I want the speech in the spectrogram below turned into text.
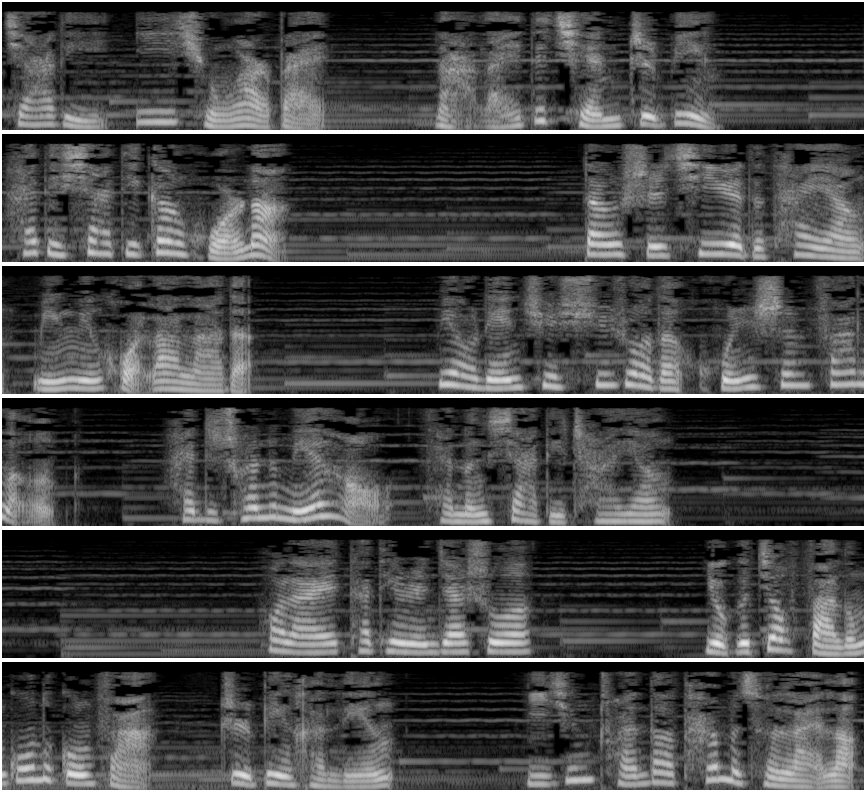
家里一穷二白，哪来的钱治病？还得下地干活呢。当时七月的太阳明明火辣辣的，妙莲却虚弱的浑身发冷，还得穿着棉袄才能下地插秧。后来他听人家说，有个叫法轮功的功法治病很灵，已经传到他们村来了。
